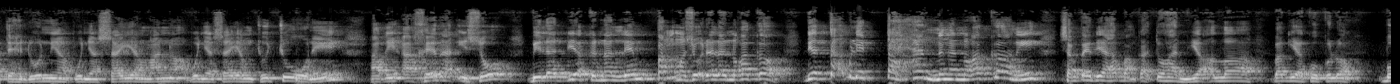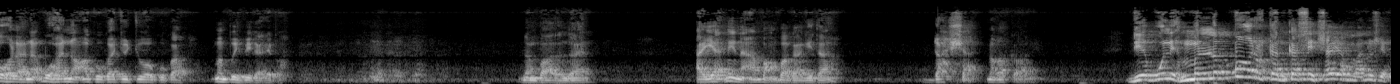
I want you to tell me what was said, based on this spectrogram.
atas dunia punya sayang anak punya sayang cucu ni hari akhirat esok bila dia kena lempak masuk dalam neraka dia tak boleh tahan dengan neraka ni sampai dia habang kat Tuhan ya Allah bagi aku keluar. Bohlah nak boh anak aku kat cucu aku kat mampu pergi kat mereka nampak tuan-tuan ayat ni nak abang bagi kita dahsyat neraka ni dia boleh meleburkan kasih sayang manusia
